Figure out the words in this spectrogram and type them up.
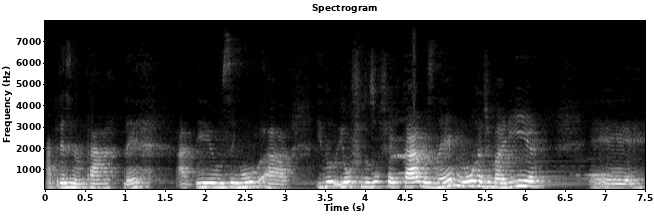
apresentar né, a Deus em, a, e, nos ofertarmos né, em honra de Maria é,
